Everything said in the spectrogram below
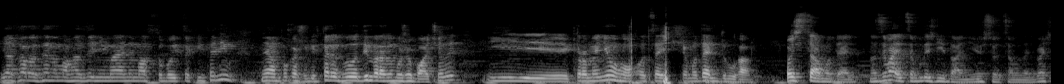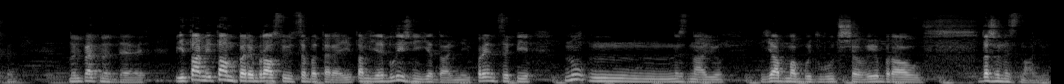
Я зараз не на магазині, в нема з собою цих ліхтарів. Ну, Я вам покажу. Ліхтар від Володимира ви може бачили. І крім нього, оце ще модель друга. Ось ця модель. Називається ближній дальній. Ось ця модель, бачите? 0509. І там, і там перебрасуються батареї. Там є ближній, є дальній. В принципі, ну не знаю. Я б, мабуть, лучше вибрав. Навіть не знаю.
